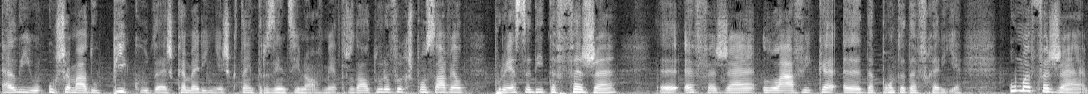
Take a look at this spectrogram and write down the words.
ali o, o, chamado Pico das Camarinhas, que tem 309 metros de altura, foi responsável por essa dita Fajã, uh, a Fajã lávica uh, da Ponta da Ferraria. Uma Fajã,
